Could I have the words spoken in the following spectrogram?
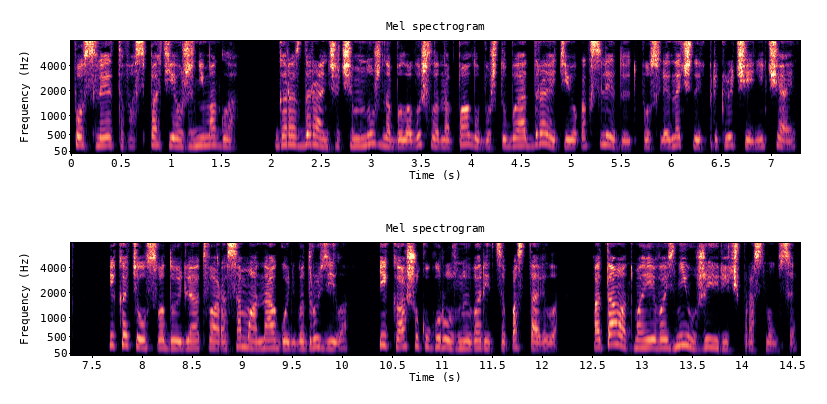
После этого спать я уже не могла. Гораздо раньше, чем нужно было, вышла на палубу, чтобы отдраить ее как следует после ночных приключений чаек. И котел с водой для отвара сама на огонь водрузила, и кашу кукурузную вариться поставила. А там от моей возни уже и Рич проснулся.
